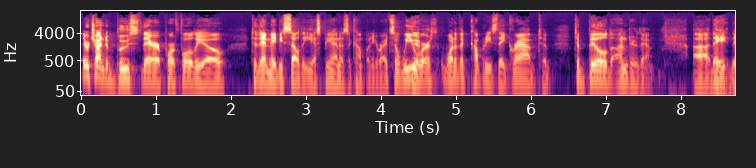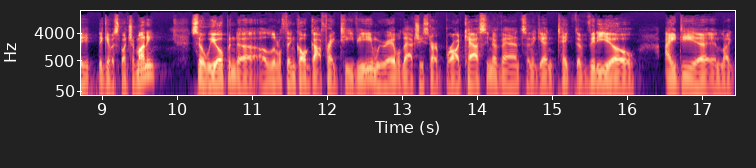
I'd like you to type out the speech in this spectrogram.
they were trying to boost their portfolio to then maybe sell to ESPN as a company, right? So we Yeah. were one of the companies they grabbed to to build under them. Uh, they they they give us a bunch of money. So we opened a, a little thing called Gotfrag TV, and we were able to actually start broadcasting events, and again take the video idea and like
